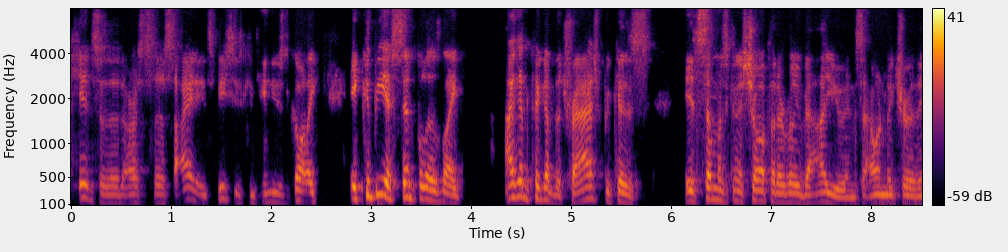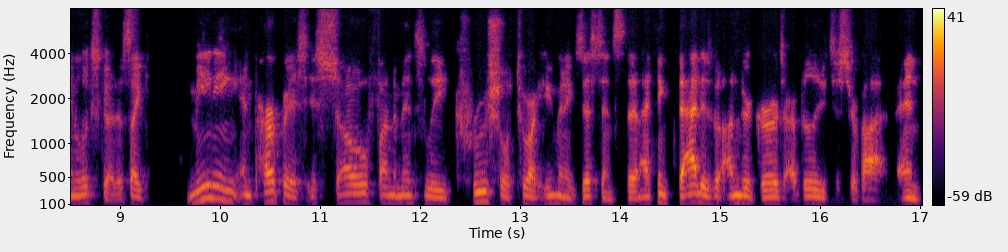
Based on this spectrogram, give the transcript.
kids so that our society and species continues to go. Like it could be as simple as like I got to pick up the trash because it's someone's going to show up that I really value, and so I want to make sure everything looks good. It's like meaning and purpose is so fundamentally crucial to our human existence that I think that is what undergirds our ability to survive. And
